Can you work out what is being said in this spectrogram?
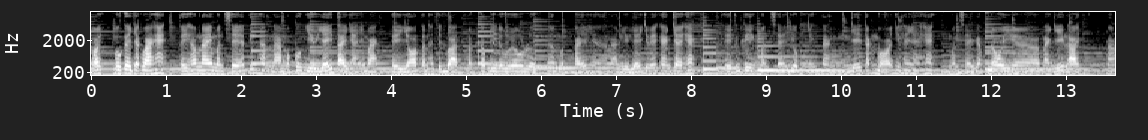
Rồi, ok chào các bạn ha. Thì hôm nay mình sẽ tiến hành làm một con diều giấy tại nhà những bạn. Thì do tình hình dịch bệnh mình không đi đâu được nên mình phải à, làm diều giấy cho bé Khang chơi ha. Thì trước tiên mình sẽ dùng những tăng giấy trắng bỏ như thế này ha. Mình sẽ gấp đôi à, tăng giấy lại. Đó,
